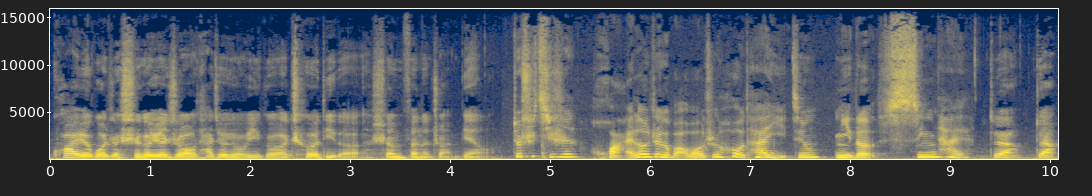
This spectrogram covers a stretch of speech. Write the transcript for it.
跨越过这十个月之后，她就有一个彻底的身份的转变了。就是其实怀了这个宝宝之后，她已经你的心态，对啊，对啊。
